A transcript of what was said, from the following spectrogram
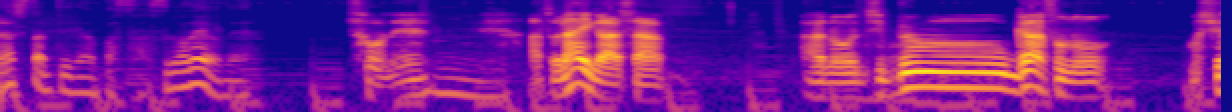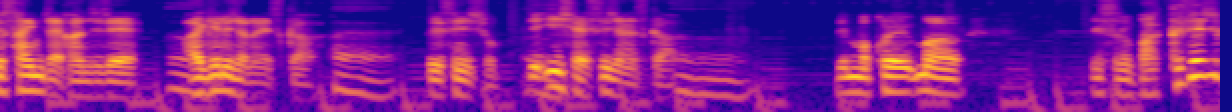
出。したっていうのはやっぱさすがだよね。そうねう。んあと、ライガーさ、あの、自分がその、まあ、主催みたいな感じでうんあげるじゃないですか。はいはい。そういう選手を。で、うんいい試合するじゃないですか。うんで、まあ、これ、まあ、でそのバックステージ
